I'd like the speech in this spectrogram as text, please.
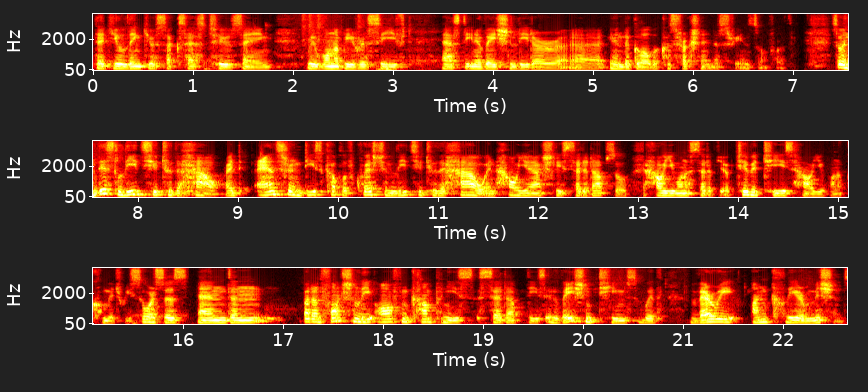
that you link your success to saying we want to be received as the innovation leader uh, in the global construction industry and so forth. So, and this leads you to the how, right? Answering these couple of questions leads you to the how and how you actually set it up. So, how you want to set up your activities, how you want to commit resources. And then, but unfortunately, often companies set up these innovation teams with very unclear missions.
